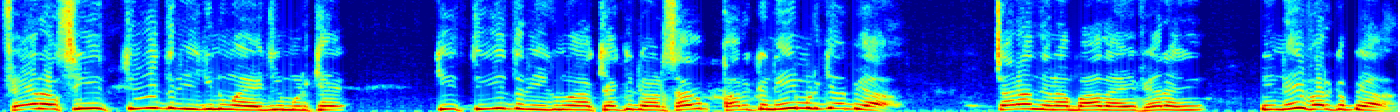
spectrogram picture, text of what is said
ਫਿਰ ਅਸੀਂ 30 ਤਰੀਕ ਨੂੰ ਆਏ ਜੀ ਮੁੜ ਕੇ, ਕਿ 30 ਤਰੀਕ ਨੂੰ ਆਖਿਆ ਕਿ ਡਾਕਟਰ ਸਾਹਿਬ, ਫ਼ਰਕ ਨਹੀਂ ਮੁੜ ਕੇ ਪਿਆ। ਚਾਰਾਂ ਦਿਨਾਂ ਬਾਅਦ ਆਏ ਫਿਰ ਅਸੀਂ, ਵੀ ਨਹੀਂ ਫ਼ਰਕ ਪਿਆ।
